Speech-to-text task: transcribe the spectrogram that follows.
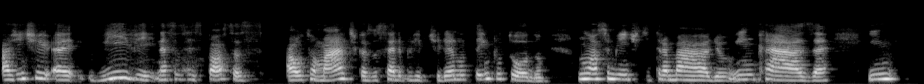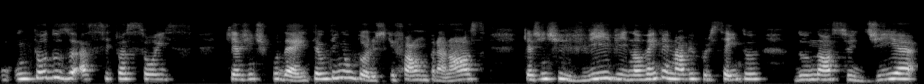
a gente é, vive nessas respostas automáticas do cérebro reptiliano o tempo todo, no nosso ambiente de trabalho, em casa, em, em todas as situações que a gente puder. Então, tem autores que falam para nós que a gente vive 99% do nosso dia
